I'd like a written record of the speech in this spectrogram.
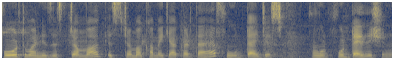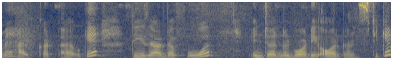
Fourth one is stomach stomach हमें क्या करता है? Food digest food food digestion में हेल्प करता है okay these are the four internal body organs ठीक है?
